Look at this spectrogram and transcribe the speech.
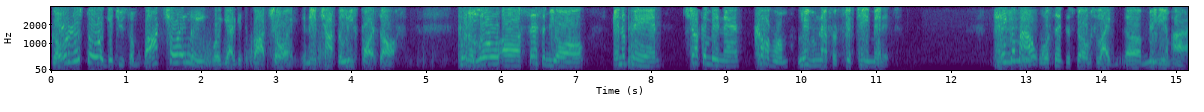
go to the store, get you some bok choy leaves. Well, you got to get the bok choy, and then chop the leaf parts off. Put a little uh, sesame oil in the pan, chuck them in there, cover them, leave them there for 15 minutes. Take them out. We'll set the stove to like uh, medium high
